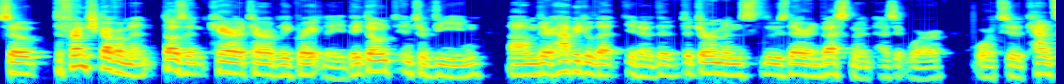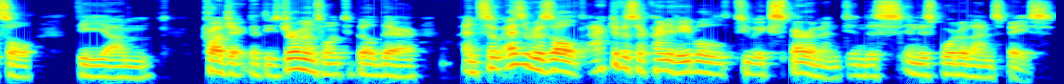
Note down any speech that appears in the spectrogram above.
So the French government doesn't care terribly greatly. They don't intervene. Um, they're happy to let you know the, the Germans lose their investment, as it were, or to cancel the um, project that these Germans want to build there. And so as a result, activists are kind of able to experiment in this in this borderland space.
